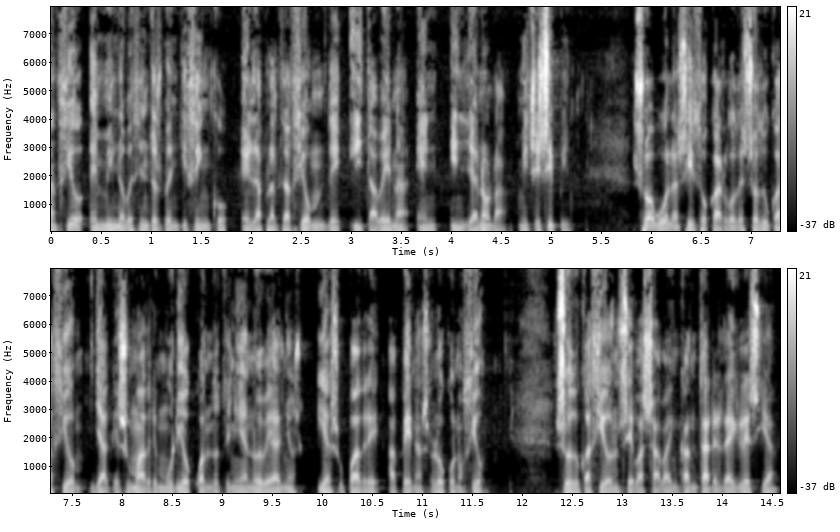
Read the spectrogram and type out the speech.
nació en 1925 en la plantación de Itabena en Indianola, Mississippi. Su abuela se hizo cargo de su educación ya que su madre murió cuando tenía nueve años y a su padre apenas lo conoció. Su educación se basaba en cantar en la iglesia,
